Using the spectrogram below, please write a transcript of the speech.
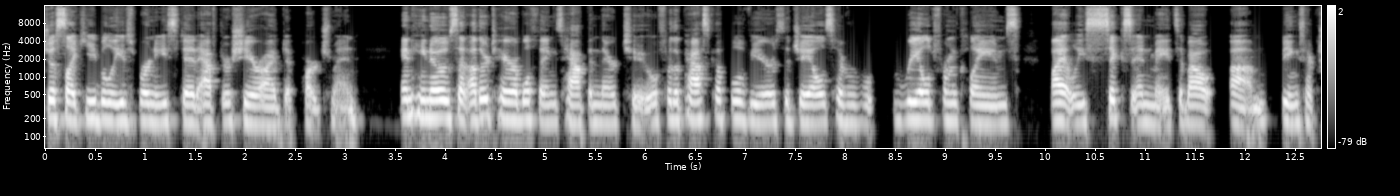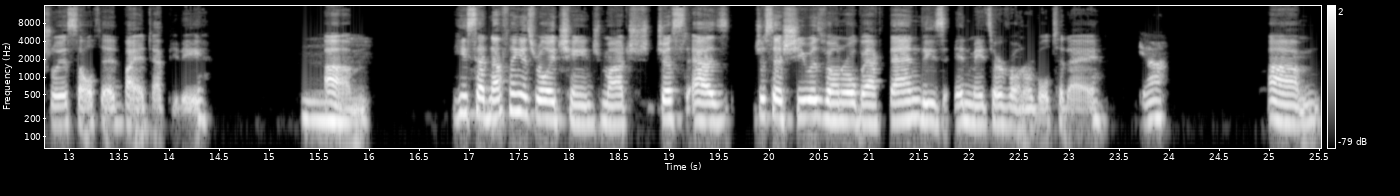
just like he believes Bernice did after she arrived at Parchman. And he knows that other terrible things happen there too. For the past couple of years, the jails have reeled from claims by at least six inmates about um, being sexually assaulted by a deputy. Mm. Um, he said nothing has really changed much. Just as just as she was vulnerable back then, these inmates are vulnerable today. yeah. Um,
